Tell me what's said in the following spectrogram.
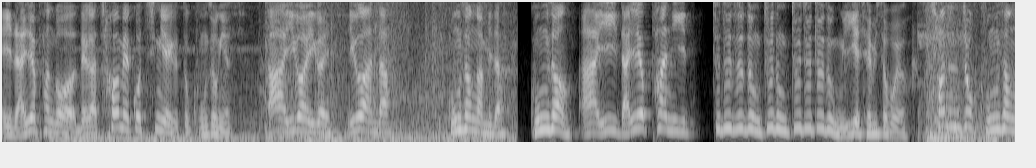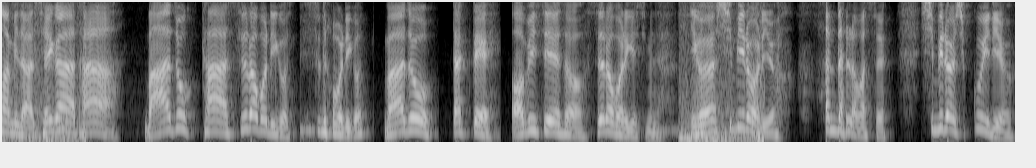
이 날렵한 거 내가 처음에 꽂힌 게 또 궁성이었어. 아 이거 이거 이거 간다. 궁성 갑니다. 궁성. 아 이 날렵한 이 두두두둥 두둥 두두두둥 이게 재밌어 보여. 천족 궁성 갑니다. 제가 다 마족 다 쓸어버리고 쓸어버리고 마족 딱대 어비스에서 쓸어버리겠습니다. 이거요 11월이요. 한 달 남았어요. 11월 19일이요.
